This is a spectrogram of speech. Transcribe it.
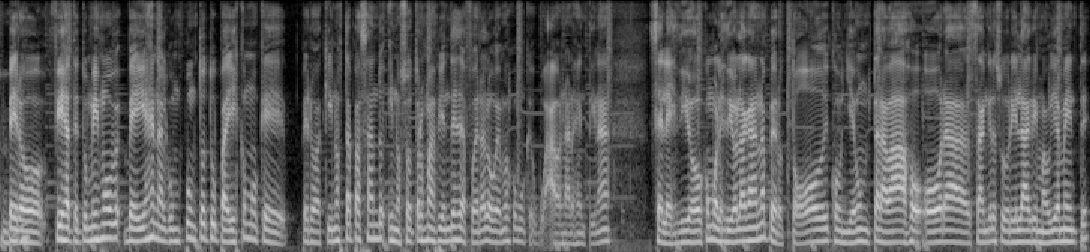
Uh -huh. Pero fíjate, tú mismo veías en algún punto tu país como que, pero aquí no está pasando y nosotros más bien desde afuera lo vemos como que, wow, en Argentina se les dio como les dio la gana, pero todo conlleva un trabajo, horas, sangre, sudor y lágrima, obviamente,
